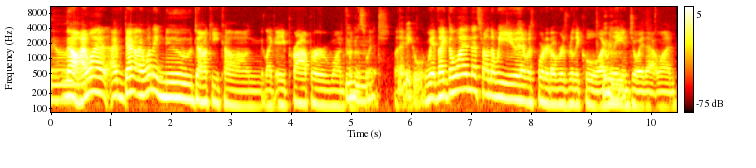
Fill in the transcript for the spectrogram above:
no. no, I want I def- I want a new Donkey Kong, like a proper one for the Mhm. Switch. Like, That'd be cool. With like the one that's on the Wii U that was ported over is really cool. I really Mhm. enjoy that one.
